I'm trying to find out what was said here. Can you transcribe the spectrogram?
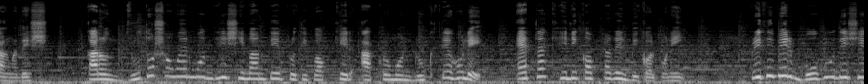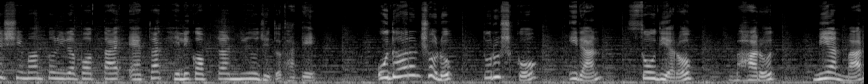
বাংলাদেশ। কারণ দ্রুত সময়ের মধ্যে সীমান্তে প্রতিপক্ষের আক্রমণ রুখতে হলে অ্যাটাক হেলিকপ্টারের বিকল্প নেই। পৃথিবীর বহু দেশের সীমান্ত নিরাপত্তায় অ্যাটাক হেলিকপ্টার নিয়োজিত থাকে। উদাহরণস্বরূপ, তুরস্ক, ইরান, সৌদি আরব, ভারত, মিয়ানমার,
